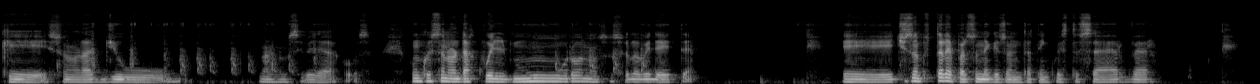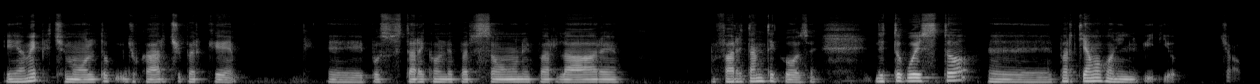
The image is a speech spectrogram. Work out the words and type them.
che sono laggiù ma non si vede la cosa. Comunque sono da quel muro non so se lo vedete e ci sono tutte le persone che sono entrate in questo server e a me piace molto giocarci perché eh, posso stare con le persone, parlare, fare tante cose. Detto questo, eh, partiamo con il video. Ciao.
